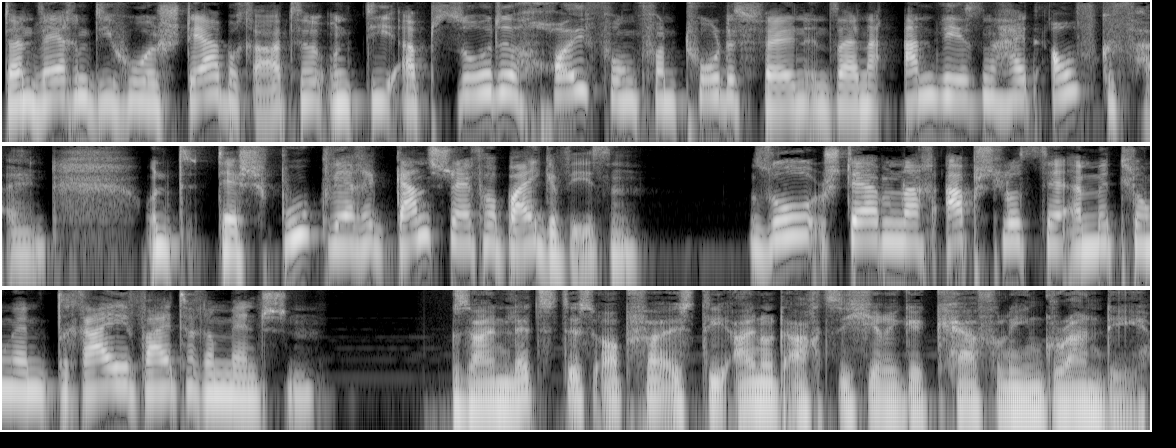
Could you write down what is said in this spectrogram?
Dann wären die hohe Sterberate und die absurde Häufung von Todesfällen in seiner Anwesenheit aufgefallen. Und der Spuk wäre ganz schnell vorbei gewesen. So sterben nach Abschluss der Ermittlungen drei weitere Menschen. Sein letztes Opfer ist die 81-jährige Kathleen Grundy,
